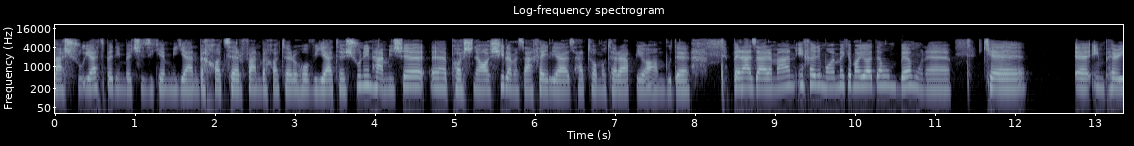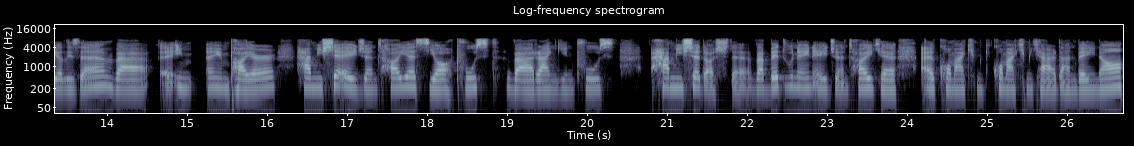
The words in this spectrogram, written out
مشروعیت بدیم به چیزی که میگن به خاطر صرفا به خاطر هویتشون. این همیشه پاشنه آشیل مثلا خیلی از حتی مترقی هم بوده. به نظر من این خیلی مهمه که ما یادمون بمونه که ایمپریالیزم و empire همیشه agent های سیاه پوست و رنگین پوست همیشه داشته و بدون این agent هایی که کمک کمک می‌کردن به اینا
